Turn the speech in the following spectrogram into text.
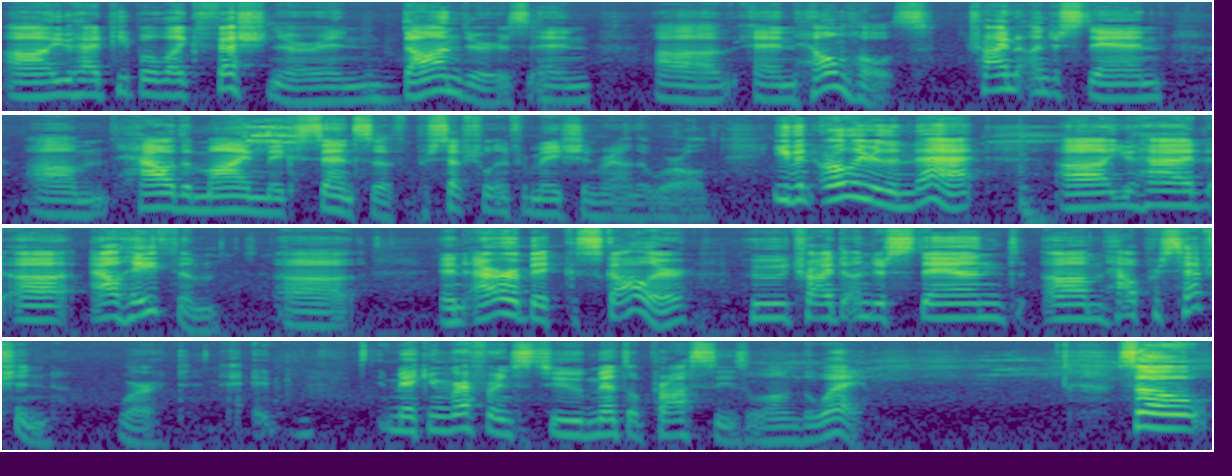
uh, you had people like Fechner and Donders and uh, and Helmholtz trying to understand um, how the mind makes sense of perceptual information around the world. Even earlier than that, uh, you had uh, Al Haytham, uh, an Arabic scholar who tried to understand um, how perception worked, making reference to mental processes along the way. So,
